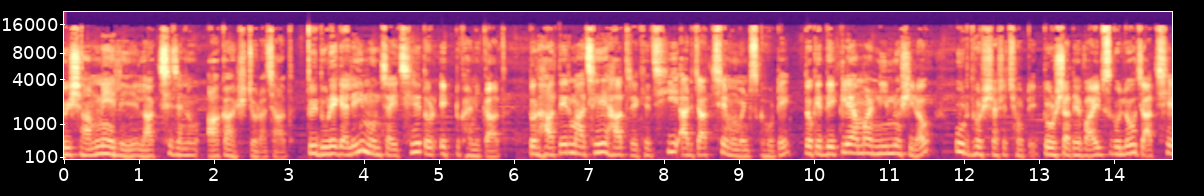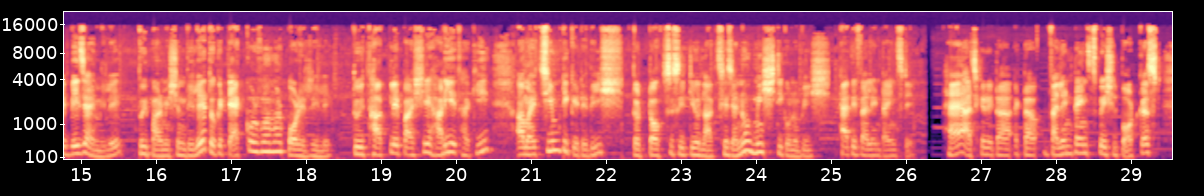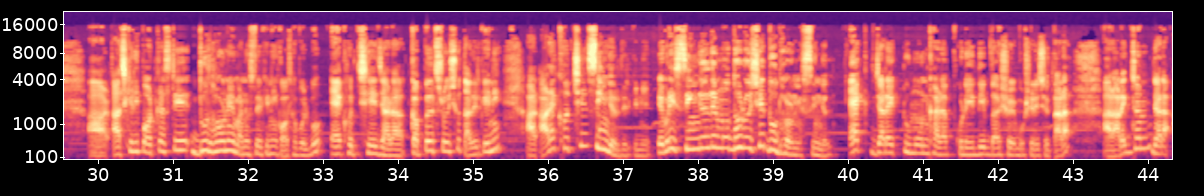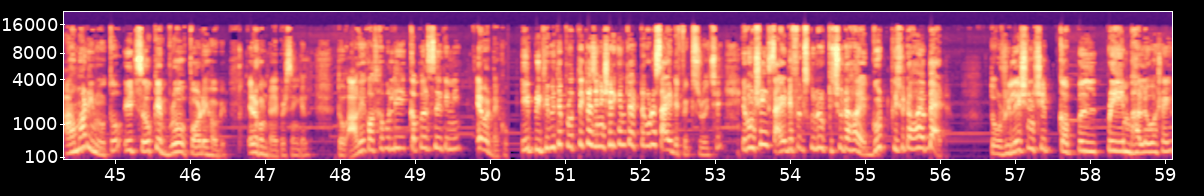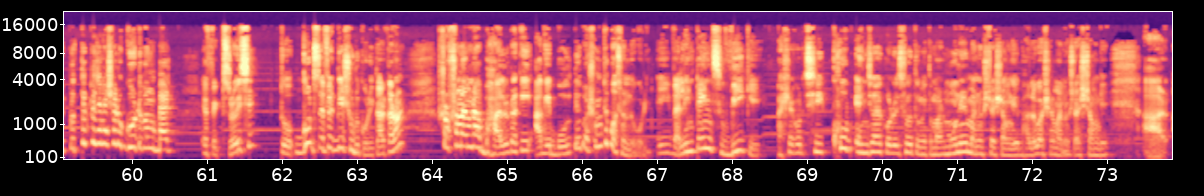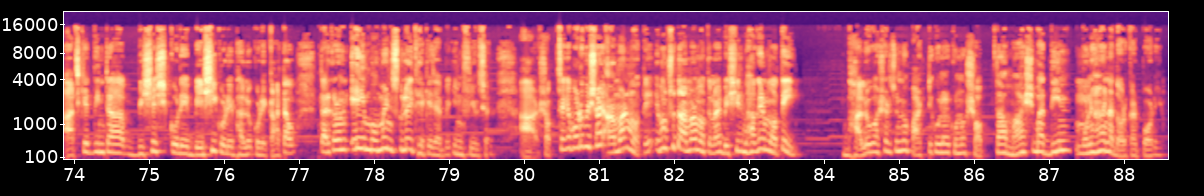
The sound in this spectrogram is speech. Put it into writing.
তুই সামনে এলে লাগছে যেন আকাশ জোড়া চাঁদ। তুই দূরে গেলেই মন চাইছে তোর একটুখানি কাঁধ। তোর হাতের মাঝে হাত রেখেছি আর যাচ্ছে মোমেন্টস ঘটে। তোকে দেখলে আমার নিম্ন শিরাও ঊর্ধ্বশ্বাসে ছোটে। তোর সাথে ভাইবসগুলো যাচ্ছে বেজায় মিলে। তুই পারমিশন দিলে তোকে ট্যাগ করব আমার পরের রিলে তুই থাকলে পাশে হারিয়ে থাকি, আমায় চিমটি কেটে দিস। তোর টক্সিসিটিও লাগছে যেন মিষ্টি কোনো বিষ। হ্যাপি ভ্যালেন্টাইন্স ডে হ্যাঁ আজকের এটা একটা ভ্যালেন্টাইন স্পেশাল পডকাস্ট আর আজকের এই পডকাস্টে দু ধরনের মানুষদেরকে নিয়ে কথা বলব। এক হচ্ছে যারা কাপলস রয়েছে তাদেরকে নিয়ে, আর আরেক হচ্ছে সিঙ্গেলদেরকে নিয়ে। এবার এই সিঙ্গেলদের মধ্যেও রয়েছে দু ধরনের সিঙ্গেল এক, যারা একটু মন খারাপ করে দেবদাস হয়ে বসে রয়েছে তারা, আর আরেকজন যারা আমারই মতো ইটস ওকে ব্রো পরে হবে। এরকম টাইপের সিঙ্গেল তো আগে কথা বলি কাপলসদেরকে নিয়ে। এবার দেখো, এই পৃথিবীতে প্রত্যেকটা জিনিসের কিন্তু একটা করে সাইড এফেক্টস রয়েছে, এবং সেই সাইড এফেক্টসগুলোর কিছুটা হয় গুড কিছুটা হয় ব্যাড তো রিলেশনশিপ কাপল প্রেম, ভালোবাসা এই প্রত্যেকটা জিনিসেরও গুড এবং ব্যাড এফেক্টস রয়েছে। তো গুডস এফেক্ট দিয়ে শুরু করি। তার কারণ, সবসময় আমরা ভালোটাকেই আগে বলতে বা শুনতে পছন্দ করি। এই ভ্যালেন্টাইন্স উইকে আশা করছি খুব এনজয় করেছ তুমি তোমার মনের মানুষটার সঙ্গে, ভালোবাসার মানুষটার সঙ্গে। আর আজকের দিনটা বিশেষ করে, বেশি করে, ভালো করে কাটাও। তার কারণ এই মোমেন্টসগুলোই থেকে যাবে ইন ফিউচার আর সবথেকে বড় বিষয় আমার মতে, এবং শুধু আমার মতে নয়, বেশিরভাগের মতেই ভালোবাসার জন্য পার্টিকুলার কোনো সপ্তাহ, মাস বা দিন মনে হয় না দরকার পড়ে।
